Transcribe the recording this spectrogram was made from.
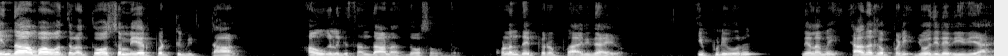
ஐந்தாம் பாவத்தில் தோஷம் ஏற்பட்டு விட்டால் அவங்களுக்கு சந்தான தோஷம் வந்துடும் குழந்தை பிறப்பு அரிதாயிடும். இப்படி ஒரு நிலைமை ஜாதகப்படி ஜோதிட ரீதியாக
